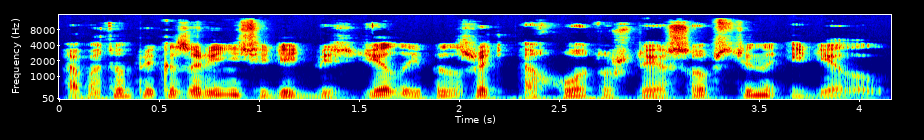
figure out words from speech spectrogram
а потом приказали не сидеть без дела и продолжать охоту, что я, собственно, и делал.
